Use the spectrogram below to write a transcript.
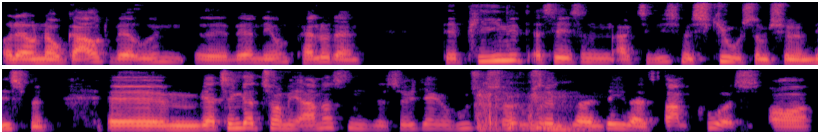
og lave knockout ved at, uden, øh, ved at nævne Paludan. Det er pinligt at se sådan en aktivisme skjult som journalisme. Øhm, jeg tænker, at Tommy Andersen, så vidt jeg kan huske, så er du selv en del af Stram Kurs, og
